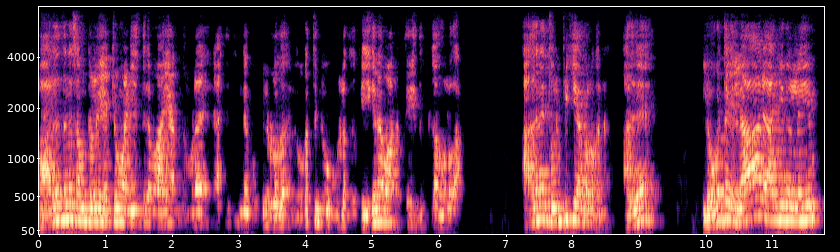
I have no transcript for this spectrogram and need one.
ഭാരതത്തിനെ സംബന്ധിച്ചുള്ള ഏറ്റവും അടിയന്തരമായ നമ്മുടെ രാജ്യത്തിന്റെ മുമ്പിലുള്ളത് ലോകത്തിന്റെ മുമ്പിലുള്ളത് ഭീകരവാദത്തെ എതിർക്കുക എന്നുള്ളതാണ്. അതിനെ തോൽപ്പിക്കുക എന്നുള്ളതാണ് അതിനെ ലോകത്തെ എല്ലാ രാജ്യങ്ങളിലെയും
